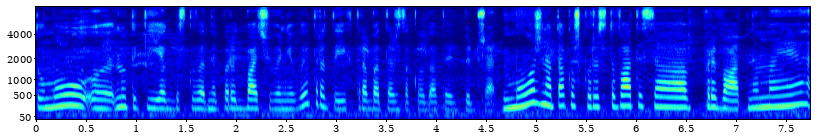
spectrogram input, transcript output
Тому е, ну такі, як би сказати, непередбачувані витрати, їх треба теж закладати в бюджет. Можна також користуватися приватними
